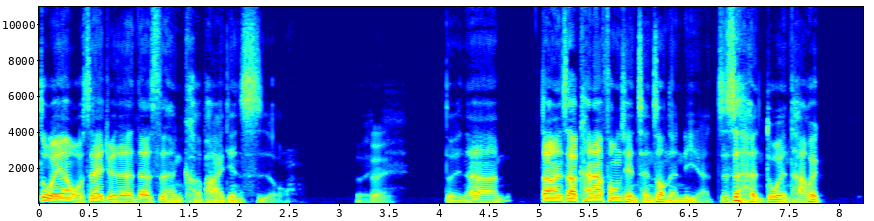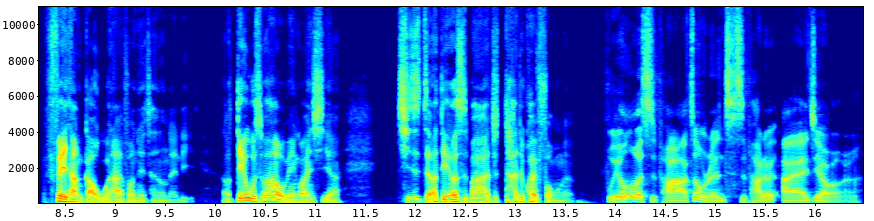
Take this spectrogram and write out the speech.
对呀、啊，我实在觉得那是很可怕一件事哦。对对，对，那当然是要看他风险承受能力了。只是很多人他会。非常高估它的风险承受能力，然后跌五十趴我没关系啊，其实只要跌二十趴，它就他就快疯了。不用二十趴，这种人十趴就哀哀叫了。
